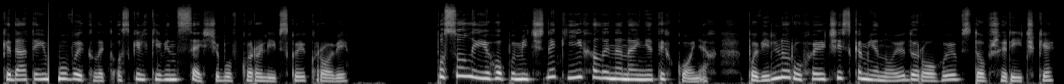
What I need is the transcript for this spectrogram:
кидати йому виклик, оскільки він все ще був королівської крові. Посол і його помічник їхали на найнятих конях, повільно рухаючись кам'яною дорогою вздовж річки.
